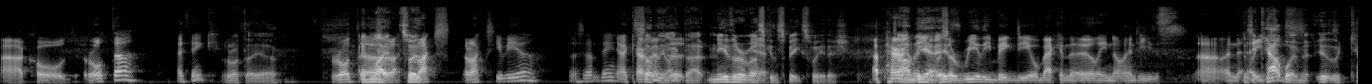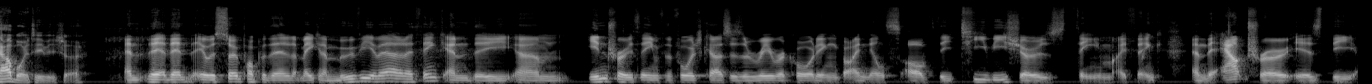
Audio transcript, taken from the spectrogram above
uh, called Rota, I think. Rota, yeah. Rota like, so, Rax, Raxivia or something. I can't something like that. Neither of us can speak Swedish. Apparently, um, yeah, it was a really big deal back in the early '90s. Uh, and it was 80s. a cowboy. It was a cowboy TV show. and then it was so popular they ended up making a movie about it, I think. And the um, intro theme for the Forgecast is a re-recording by Nils of the TV show's theme, I think. And the outro is the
